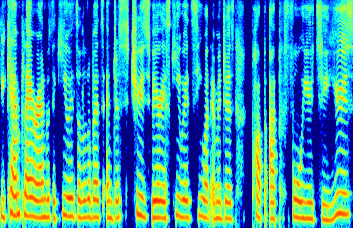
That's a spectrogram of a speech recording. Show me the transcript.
You can play around with the keywords a little bit and just choose various keywords, see what images pop up for you to use.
